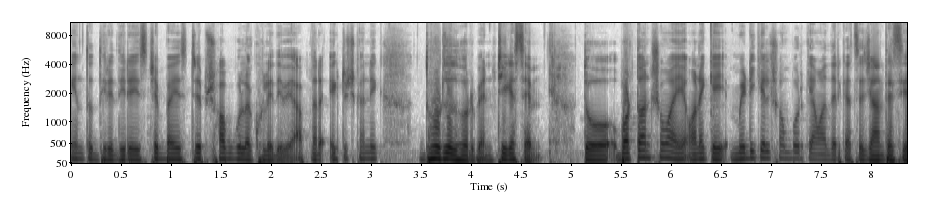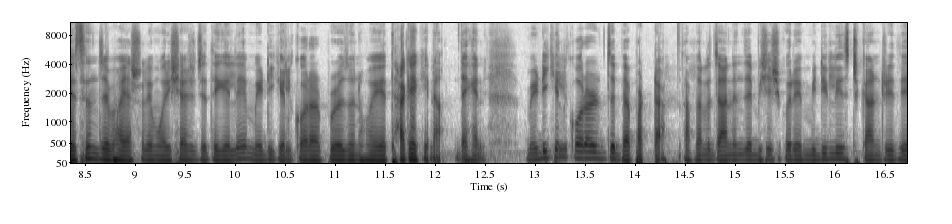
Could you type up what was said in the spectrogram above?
কিন্তু ধীরে ধীরে স্টেপ বাই স্টেপ সবগুলো খুলে দিবে। আপনারা একটুখানি ধৈর্য ধরবেন, ঠিক আছে? তো বর্তমান সময়ে অনেকেই মেডিকেল সম্পর্কে আমাদের কাছে জানতে চেয়েছেন যে, ভাই, আসলে মরিশাস যেতে গেলে মেডিকেল করার প্রয়োজন হয়ে থাকে কিনা? দেখেন মেডিকেল করার যে ব্যাপারটা, আপনারা জানেন যে বিশেষ করে মিডিল ইস্ট কান্ট্রিতে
